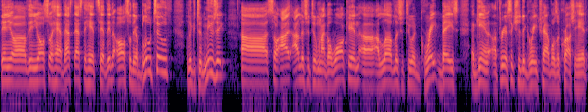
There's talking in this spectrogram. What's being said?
Then you uh, then you also have that's that's the headset. Then also their Bluetooth. Looking to music. Uh, so I, I listen to it when I go walking. Uh, I love listening to it. Great bass. Again, a 360 degree travels across your head.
